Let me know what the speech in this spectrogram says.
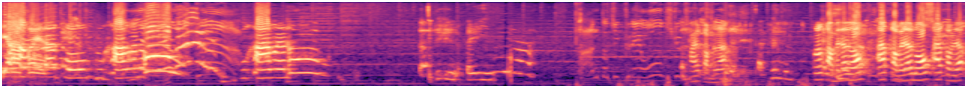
อย่าไปละผมกูค้างแล้วน้องกูค้างแล้วน้ไอ้เหี้ยอ้ากลับมาแล้วอ้ากลับมาแล้วน้องอ้ากลับมาแล้วน้องอ้ากลับมาแล้ว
